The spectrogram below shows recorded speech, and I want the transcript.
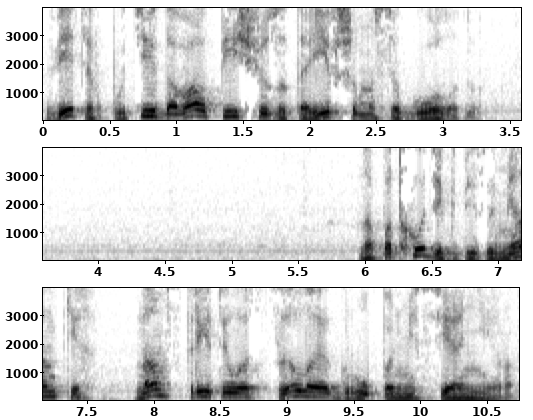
Ветер пути давал пищу затаившемуся голоду. На подходе к Безымянке нам встретилась целая группа миссионеров.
